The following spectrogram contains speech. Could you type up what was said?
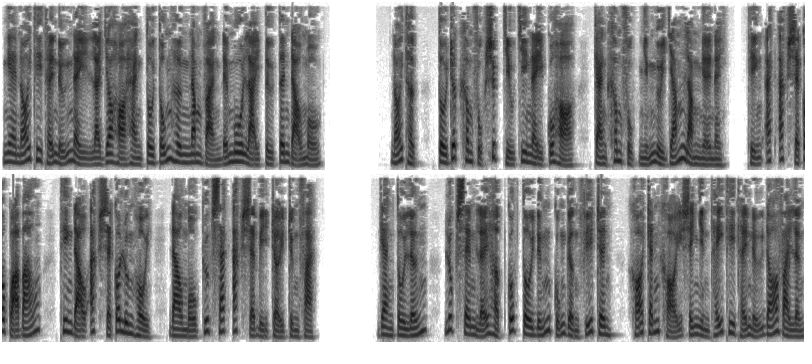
Nghe nói thi thể nữ này là do họ hàng tôi tốn hơn 5 vạn để mua lại từ tên đạo mộ. Nói thật, tôi rất khâm phục sức chịu chi này của họ, càng khâm phục những người dám làm nghề này. Thiện ác ác sẽ có quả báo, thiên đạo ác sẽ có luân hồi, đào mộ cướp xác ác sẽ bị trời trừng phạt. Gan tôi lớn, lúc xem lễ hợp cốt tôi đứng cũng gần phía trên, khó tránh khỏi sẽ nhìn thấy thi thể nữ đó vài lần.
